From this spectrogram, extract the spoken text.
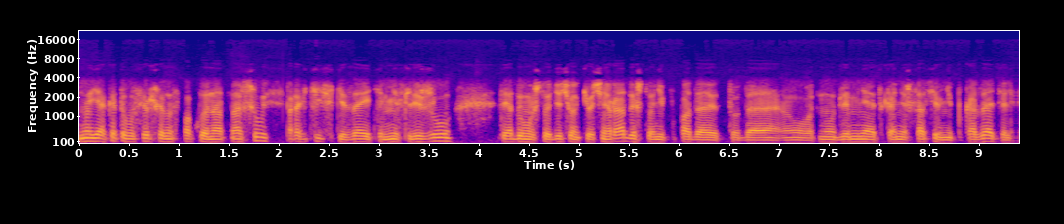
Ну, я к этому совершенно спокойно отношусь, практически за этим не слежу. Я думаю, что девчонки очень рады, что они попадают туда. Вот. Но для меня это, конечно, совсем не показатель.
